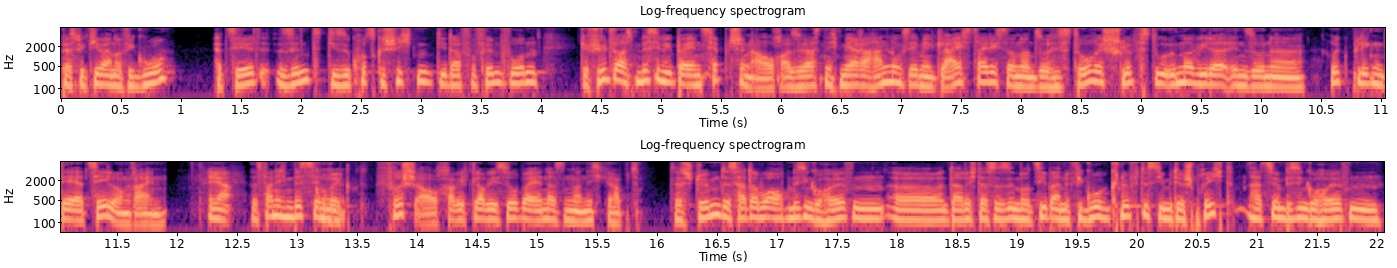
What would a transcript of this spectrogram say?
Perspektive einer Figur erzählt sind, diese Kurzgeschichten, die da verfilmt wurden. Gefühlt war es ein bisschen wie bei Inception auch. Also du hast nicht mehrere Handlungsebenen gleichzeitig, sondern so historisch schlüpfst du immer wieder in so eine rückblickende Erzählung rein. Ja, Das fand ich ein bisschen Korrekt. frisch auch. Habe ich, glaube ich, so bei Anderson noch nicht gehabt. Das stimmt. Es hat aber auch ein bisschen geholfen, äh, dadurch, dass es im Prinzip an eine Figur geknüpft ist, die mit dir spricht, hat es dir ein bisschen geholfen,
